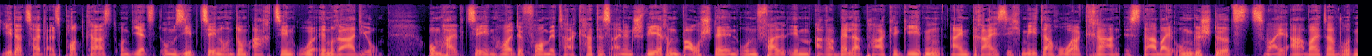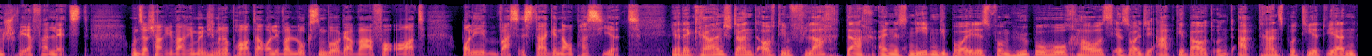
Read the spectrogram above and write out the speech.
jederzeit als Podcast und jetzt um 17 und um 18 Uhr im Radio. Um halb zehn heute Vormittag hat es einen schweren Baustellenunfall im Arabella Park gegeben. Ein 30 Meter hoher Kran ist dabei umgestürzt. Zwei Arbeiter wurden schwer verletzt. Unser Charivari München Reporter Oliver Luxemburger war vor Ort. Olli, was ist da genau passiert? Ja, der Kran stand auf dem Flachdach eines Nebengebäudes vom Hypo-Hochhaus. Er sollte abgebaut und abtransportiert werden.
